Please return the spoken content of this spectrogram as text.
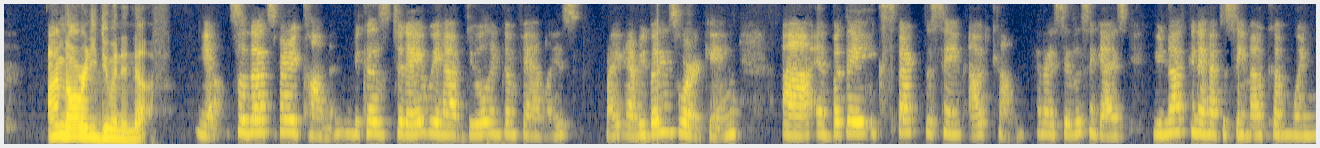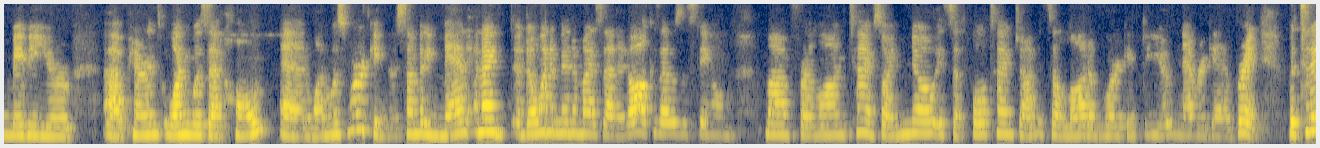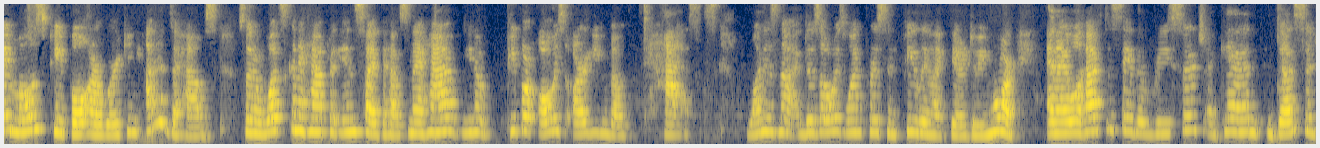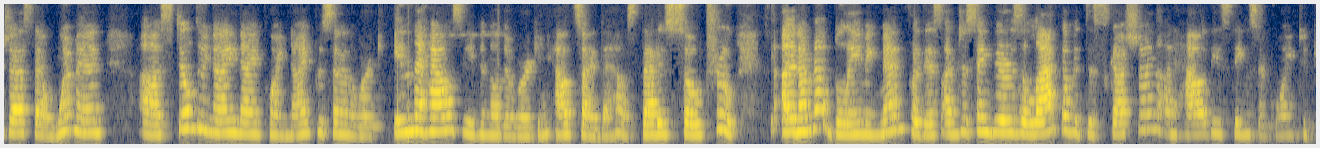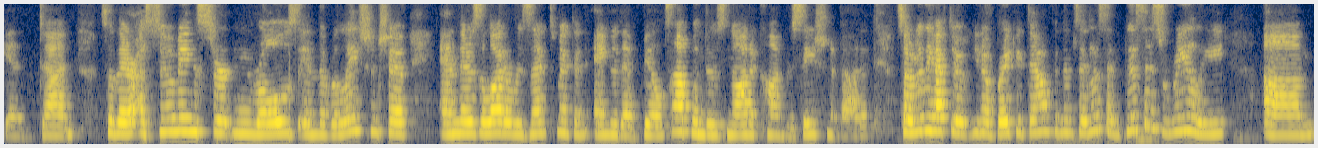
i'm already doing enough Yeah, so that's very common because today we have dual income families, right? Everybody's working, uh, and but they expect the same outcome. And I say, listen, guys, you're not going to have the same outcome when maybe your uh, parents one was at home and one was working, or somebody man. And I don't want to minimize that at all because I was a stay-home mom for a long time, so I know it's a full-time job. It's a lot of work if you never get a break. But today, most people are working out of the house. So then what's going to happen inside the house? And I have, you know, people are always arguing about tasks. One is not, there's always one person feeling like they're doing more. And I will have to say the research, again, does suggest that women uh, still do 99.9% of the work in the house, even though they're working outside the house. That is so true. And I'm not blaming men for this. I'm just saying there is a lack of a discussion on how these things are going to get done. So they're assuming certain roles in the relationship, and there's a lot of resentment and anger that builds up when there's not a conversation about it. So I really have to, you know, break it down for them. Say, listen, this is really um,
